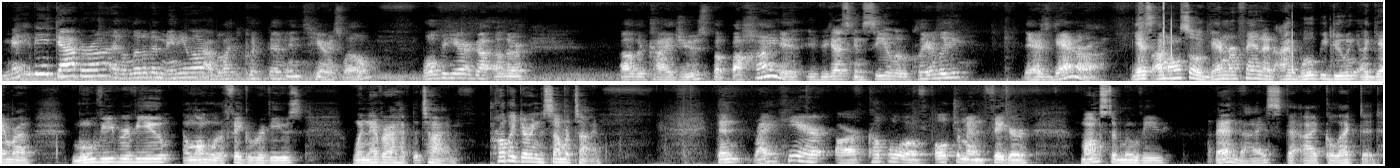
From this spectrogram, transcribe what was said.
maybe Gabara, and a little bit Minilla, I would like to put them in here as well. Over here, I got other other kaijus, but behind it, if you guys can see a little clearly, there's Gamera. Yes, I'm also a Gamera fan, and I will be doing a Gamera movie review along with the figure reviews whenever I have the time. Probably during the summertime. Then right here are a couple of Ultraman figure monster movie Bandai's that I've collected.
